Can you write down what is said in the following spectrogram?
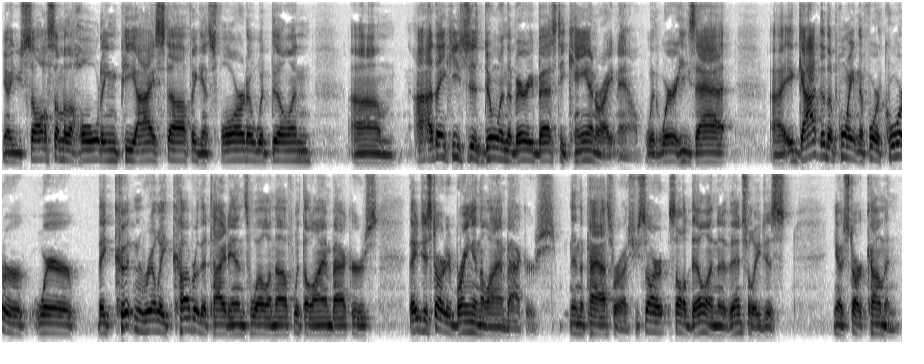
you know, you saw some of the holding PI stuff against Florida with Dylan. Um, I think he's just doing the very best he can right now with where he's at. Uh, it got to the point in the fourth quarter where they couldn't really cover the tight ends well enough with the linebackers. They just started bringing the linebackers in the pass rush. You saw saw Dylan eventually just you know start coming.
